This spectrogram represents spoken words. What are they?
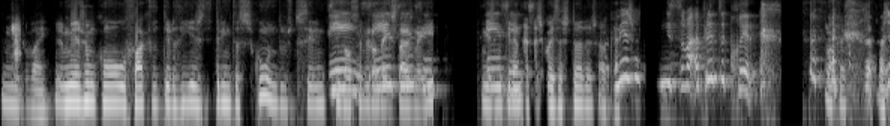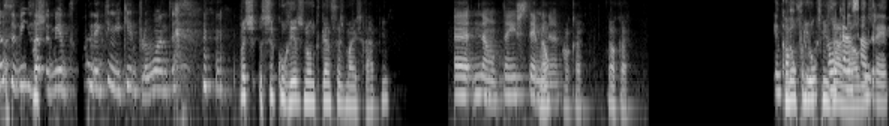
Muito bem. Mesmo com o facto de ter dias de 30 segundos, de ser impossível Sim, saber sim, onde é que estás sim, na ilha, mesmo tirando essas coisas todas, ok. Mesmo isso, vá, aprendes a correr. Ok. Eu já sabia exatamente quando é que tinha que ir para onde. Mas se correres, não te cansas mais rápido? Ah, não, tens Não? stamina. Ok. Ok. Corre Não fui eu que fiz não a cansa, análise. André.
